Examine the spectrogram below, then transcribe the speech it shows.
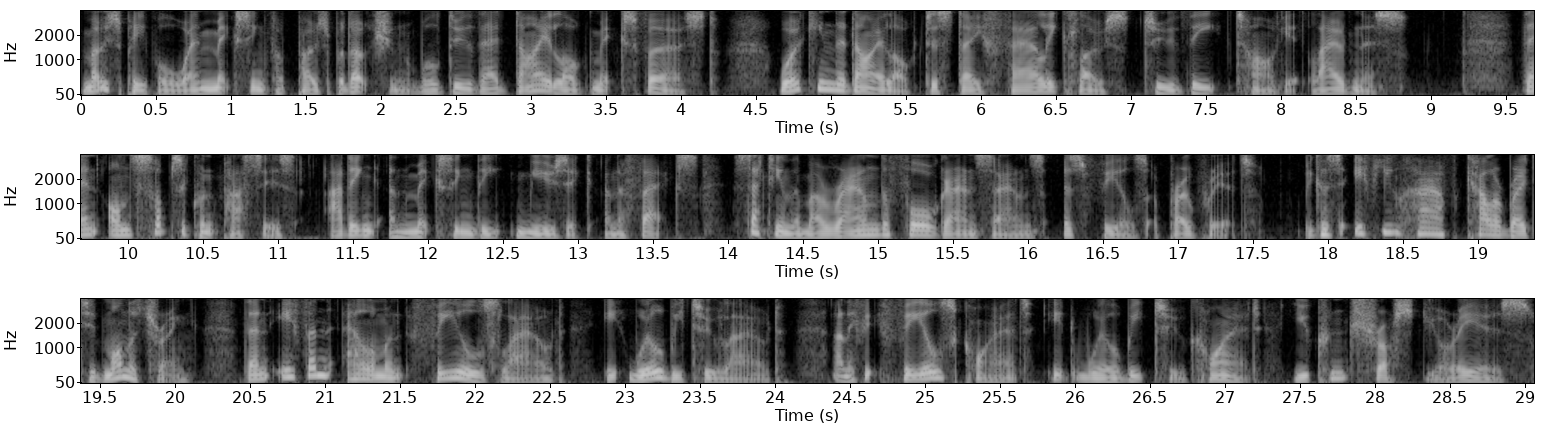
Most people, when mixing for post production, will do their dialogue mix first, working the dialogue to stay fairly close to the target loudness. Then, on subsequent passes, adding and mixing the music and effects, setting them around the foreground sounds as feels appropriate. Because if you have calibrated monitoring, then if an element feels loud, it will be too loud, and if it feels quiet, it will be too quiet. You can trust your ears.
